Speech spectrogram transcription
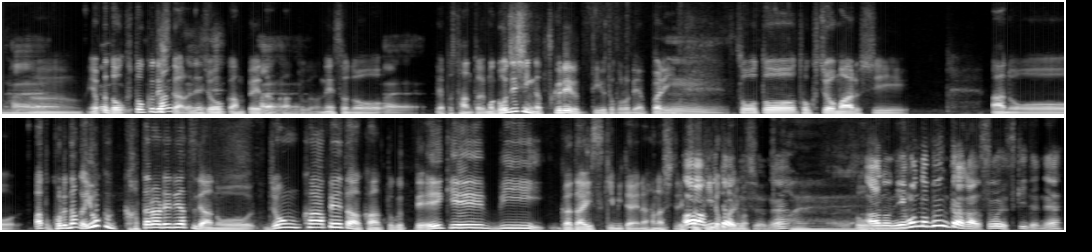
んうはん、やっぱ独特ですからね、ジョー・カンペーター監督のね、その、い。はい。やっぱサントラ、まあ、ご自身が作れるっていうところで、やっぱうりん相当特徴もあるし、あのーあとこれなんかよく語られるやつで、あのージョン・カーペーター監督って AKB が大好きみたいな話で聞いみたことあります？よ。ね。あの日本の文化がすごい好きでね、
